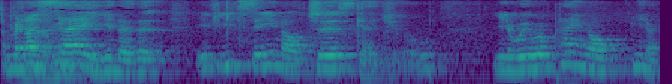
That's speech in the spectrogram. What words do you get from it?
I mean, I I mean- say, you know, that if you'd seen our tour schedule, you know, we were playing old, you know,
